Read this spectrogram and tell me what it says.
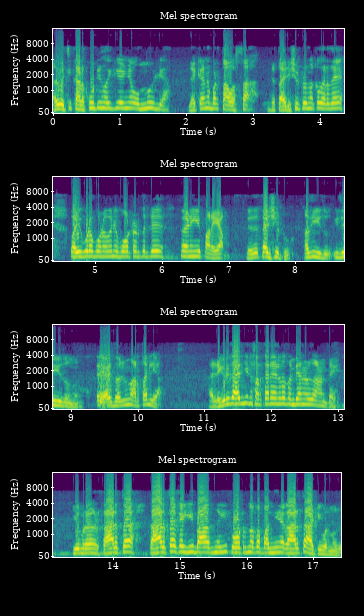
അത് വെച്ച് കണക്കൂട്ടി നോക്കി കഴിഞ്ഞാൽ ഒന്നുമില്ല. ഇതൊക്കെയാണ് ഇവിടുത്തെ അവസ്ഥ. പിന്നെ തരിശിട്ടു എന്നൊക്കെ വെറുതെ വഴി കൂടെ പോണവന് ഫോട്ടോ എടുത്തിട്ട് വേണമെങ്കിൽ പറയാം. ഇത് തരിശിട്ടു. അത് ചെയ്തു. ഇത് ചെയ്തു എന്ന്. ഇതൊന്നും അർത്ഥമില്ല. അല്ലെങ്കിൽ ഒരു കാര്യം ചെയ്യുന്ന സർക്കാർ അതിനുള്ള സംവിധാനങ്ങൾ കാണട്ടെ. ഈ മൃഗങ്ങൾ കാലത്ത് കാലത്തൊക്കെ ഈ ഭാഗത്ത് ഈ തോട്ടിൽ നിന്നൊക്കെ പന്നിയെ കാലത്ത് ആട്ടി വരുന്നത്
